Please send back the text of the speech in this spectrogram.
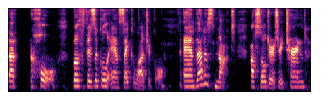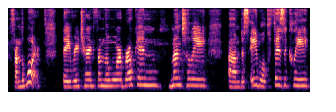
that are whole, both physical and psychological. And that is not how soldiers returned from the war. They returned from the war broken mentally, um, disabled physically.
